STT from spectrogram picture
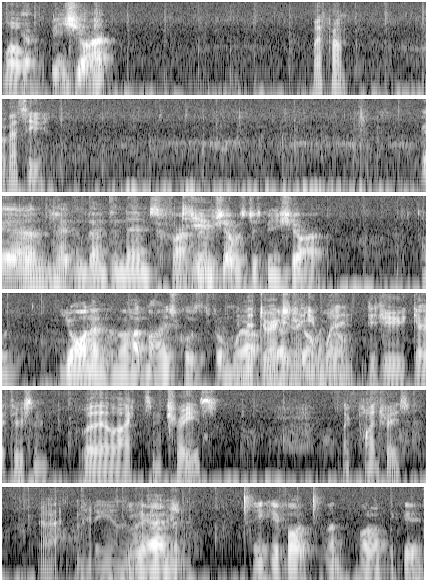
Whoa. Yep, being shot? Where from? Whereabouts are you? Yeah, I'm heading down to Nem's factory. I'm sure I was just being shot. I was yawning and I had my eyes closed from where In the direction that you went, from. did you go through some... Were there like some trees? Like pine trees? Alright, I'm heading in the right Yeah, direction. AK-47 or an AK.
